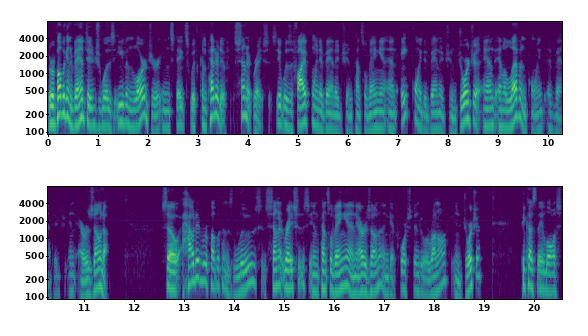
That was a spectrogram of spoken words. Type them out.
The Republican advantage was even larger in states with competitive Senate races. It was a five point advantage in Pennsylvania, an eight point advantage in Georgia, and an 11 point advantage in Arizona. So, how did Republicans lose Senate races in Pennsylvania and Arizona and get forced into a runoff in Georgia? Because they lost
